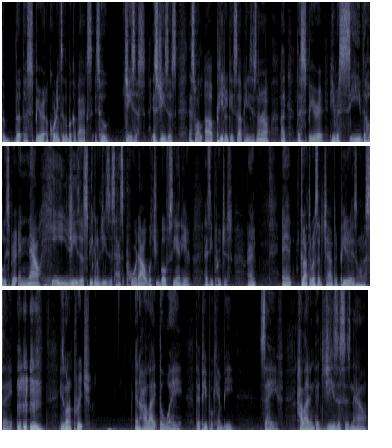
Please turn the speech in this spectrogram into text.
the, the, the Spirit, according to the book of Acts, is who? Jesus. It's Jesus. That's why uh, Peter gets up and he says, No, no, no. Like the Spirit, he received the Holy Spirit. And now he, Jesus, speaking of Jesus, has poured out what you both see in here as he preaches, right? And throughout the rest of the chapter, Peter is going to say, he's going to preach and highlight the way that people can be saved, highlighting that Jesus is now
